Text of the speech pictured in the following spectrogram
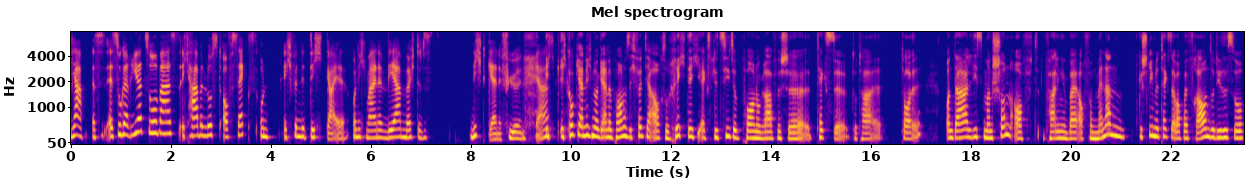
Ja, es, es suggeriert sowas, ich habe Lust auf Sex und ich finde dich geil. Und ich meine, wer möchte das nicht gerne fühlen. Ja? Ich, ich gucke ja nicht nur gerne Pornos, ich finde ja auch so richtig explizite pornografische Texte total toll. Und da liest man schon oft, vor allem bei auch von Männern geschriebene Texte, aber auch bei Frauen so dieses so,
